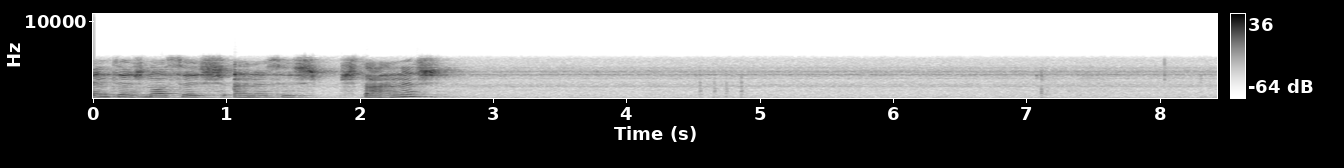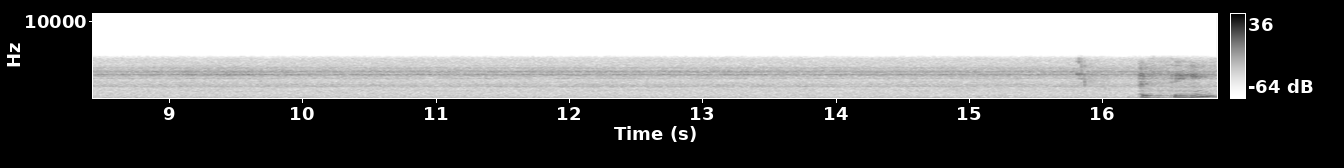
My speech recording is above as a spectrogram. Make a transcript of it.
entre as, nossas, as nossas pestanas. Assim.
